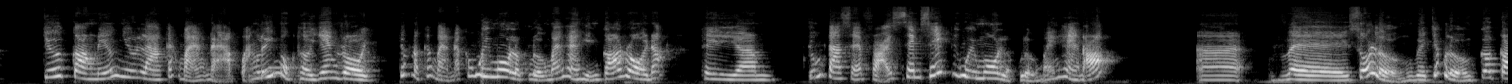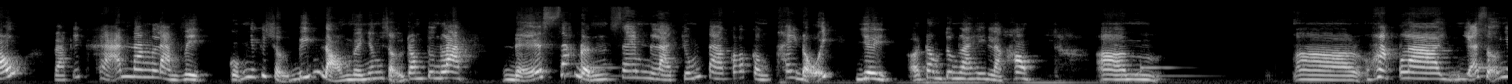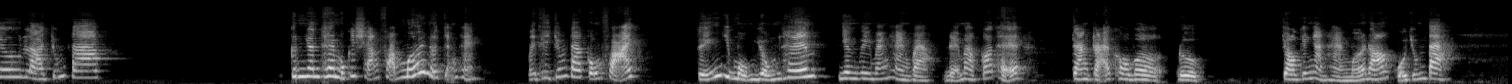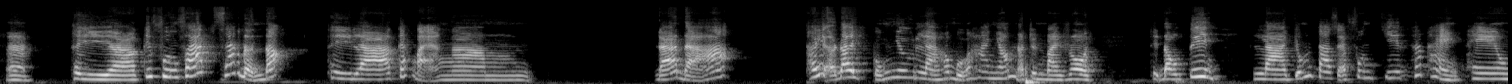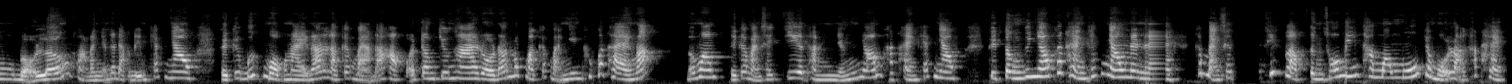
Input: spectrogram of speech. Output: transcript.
chứ còn nếu như là các bạn đã quản lý một thời gian rồi tức là các bạn đã có quy mô lực lượng bán hàng hiện có rồi đó thì uh, chúng ta sẽ phải xem xét cái quy mô lực lượng bán hàng đó. À, về số lượng về chất lượng cơ cấu và cái khả năng làm việc cũng như cái sự biến động về nhân sự trong tương lai để xác định xem là chúng ta có cần thay đổi gì ở trong tương lai hay là không. À, à, hoặc là giả sử như là chúng ta kinh doanh thêm một cái sản phẩm mới nữa chẳng hạn vậy thì chúng ta cũng phải tuyển một dụng thêm nhân viên bán hàng vào để mà có thể trang trải cover được cho cái ngành hàng mới đó của chúng ta. Ừ. à, thì cái phương pháp xác định đó thì là các bạn à, đã đã thấy ở đây cũng như là hôm bữa hai nhóm đã trình bày rồi. Thì đầu tiên là chúng ta sẽ phân chia khách hàng theo độ lớn hoặc là những cái đặc điểm khác nhau. Thì cái bước một này đó là các bạn đã học ở trong chương 2 rồi đó lúc mà các bạn nghiên cứu khách hàng đó đúng không? Thì các bạn sẽ chia thành những nhóm khách hàng khác nhau. Thì từng cái nhóm khách hàng khác nhau này nè các bạn sẽ thiết lập từng số miếng thăm mong muốn cho mỗi loại khách hàng.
